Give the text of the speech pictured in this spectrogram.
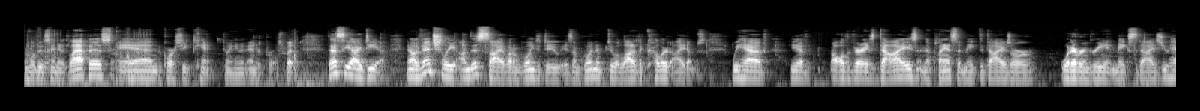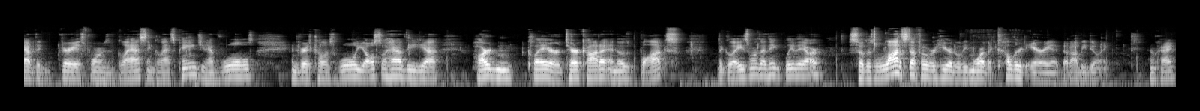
And we'll do the same thing with lapis, and of course you can't do anything with ender pearls. But that's the idea. Now eventually, on this side, what I'm going to do is I'm going to do a lot of the colored items. We have, you have all the various dyes and the plants that make the dyes or whatever ingredient makes the dyes. You have the various forms of glass and glass panes. You have wools and the various colors wool. You also have the uh, hardened clay or terracotta and those blocks, the glazed ones, I think, believe they are. So there's a lot of stuff over here that'll be more of the colored area that I'll be doing. Okay.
